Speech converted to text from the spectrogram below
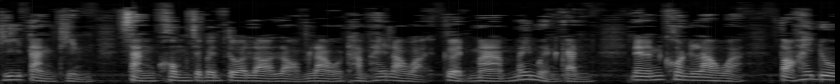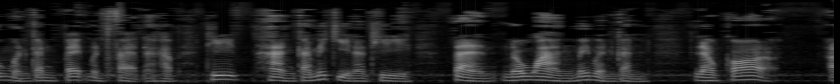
ที่ต่างถิ่น สังคมจะเป็นตัวหล่อหลอมเราทำให้เราอะเกิดมาไม่เหมือนกัน ดังนั้นคนเราอะ ต่อให้ดวงเหมือนกันเป๊ะเหมือนแฝดนะครับ ที่ห่างกันไม่กี่นาที แต่นวางไม่เหมือนกัน แล้วก็อ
